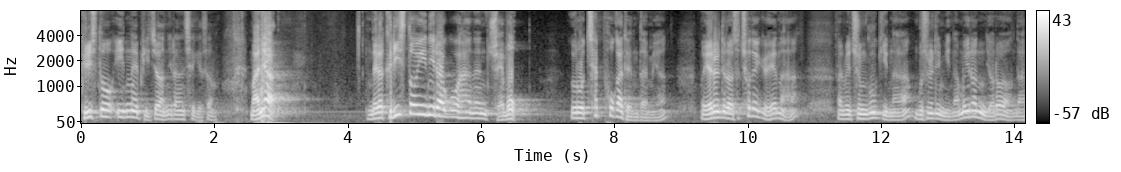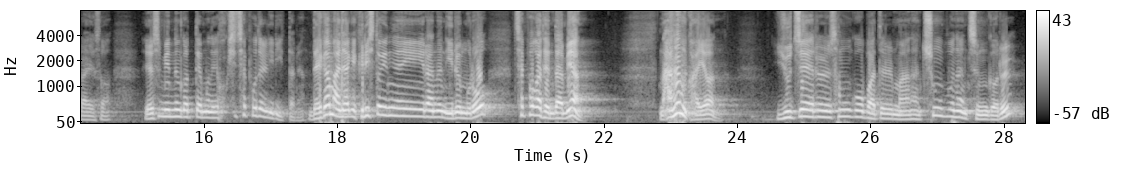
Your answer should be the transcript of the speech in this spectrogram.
그리스도인의 비전이라는 책에서 만약 내가 그리스도인이라고 하는 죄목으로 체포가 된다면 뭐 예를 들어서 초대교회나 아니면 중국이나 무슬림이나 뭐 이런 여러 나라에서 예수 믿는 것 때문에 혹시 체포될 일이 있다면 내가 만약에 그리스도인이라는 이름으로 체포가 된다면 나는 과연 유죄를 선고받을 만한 충분한 증거를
